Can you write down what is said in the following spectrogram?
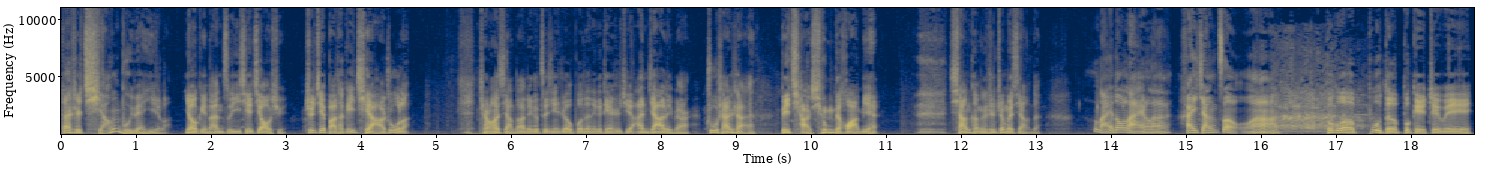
但是墙不愿意了，要给男子一些教训，直接把他给卡住了。这让我想到那个最近热播的那个电视剧《安家》里边，朱闪闪被卡胸的画面。强可能是这么想的：来都来了，还想走啊？不过不得不给这位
